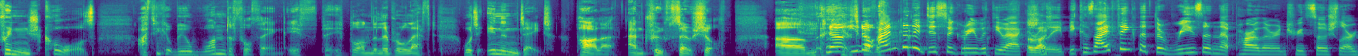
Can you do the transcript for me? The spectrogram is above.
fringe cause. I think it would be a wonderful thing if people on the liberal left were to inundate Parler and Truth Social. Um, no, you know, I'm going to disagree with you actually, right. because I think that the reason that Parler and Truth Social are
